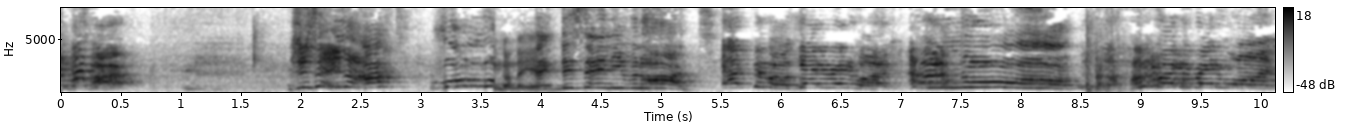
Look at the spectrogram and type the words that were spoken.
It's hot. She say it's not hot. Hang on Like, this ain't even hot. Hot pepper, get the red one. No. It's not Give hot. her the red one.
